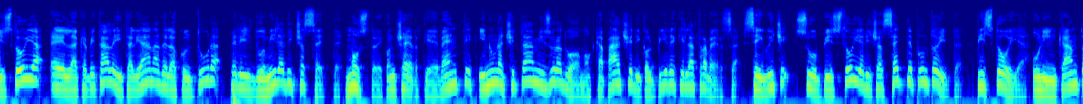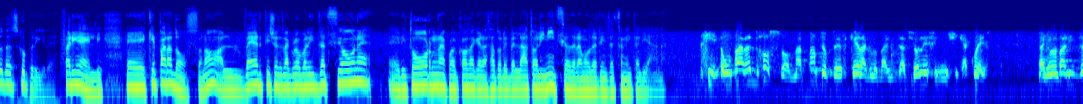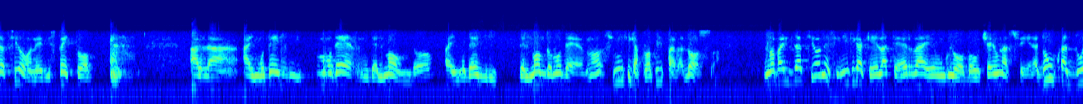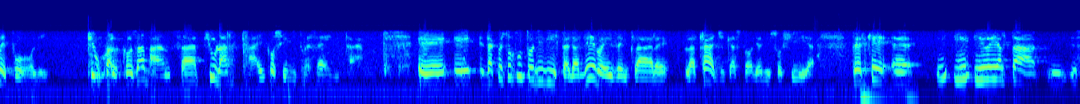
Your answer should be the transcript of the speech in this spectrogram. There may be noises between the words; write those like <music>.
Pistoia è la capitale italiana della cultura per il 2017. Mostre, concerti e eventi in una città a misura d'uomo, capace di colpire chi la attraversa. Seguici su pistoia17.it. Pistoia, un incanto da scoprire. Farinelli, eh, che paradosso, no? Al vertice della globalizzazione eh, ritorna qualcosa che era stato ribellato all'inizio della modernizzazione italiana. Sì, è un paradosso, ma proprio perché la globalizzazione significa questo la globalizzazione rispetto <clears throat> alla, ai modelli moderni del mondo, ai modelli del mondo moderno, significa proprio il paradosso. Globalizzazione significa che la Terra è un globo, cioè una sfera, dunque ha due poli. Più qualcosa avanza, più l'arcaico si ripresenta. E, e, da questo punto di vista è davvero esemplare la tragica storia di Sofia, perché eh, in, in, realtà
